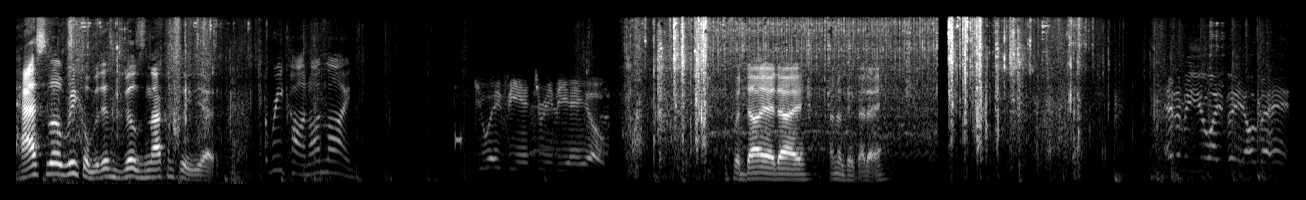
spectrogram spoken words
It has a little recoil, but this build's not complete yet. Recon online. UAV entering the AO. If I die, I die. I don't think I die. Enemy UAV overhead.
